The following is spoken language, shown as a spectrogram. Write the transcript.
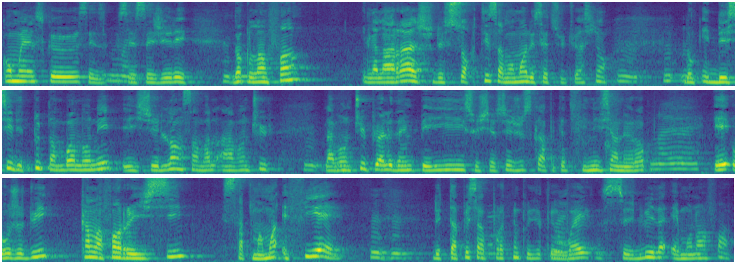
comment est-ce que c'est géré. Donc, l'enfant, il a la rage de sortir sa maman de cette situation. Donc, il décide de tout abandonner et il se lance en en aventure. L'aventure peut aller dans un pays, se chercher jusqu'à peut-être finir ici en Europe. Ouais, ouais. Et aujourd'hui, quand l'enfant réussit, sa maman est fière de taper sa poitrine pour dire que, vous voyez, celui-là est mon enfant.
